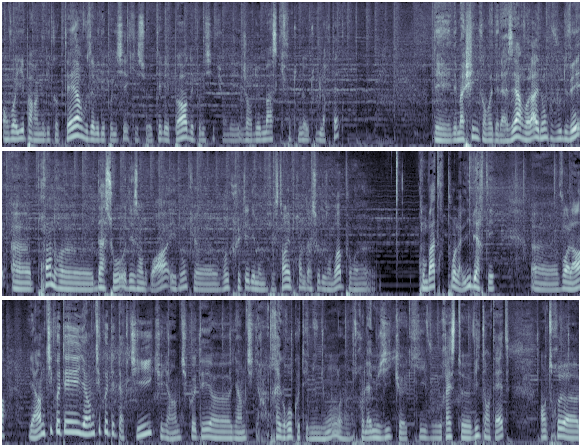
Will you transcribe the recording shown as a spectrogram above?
envoyer par un hélicoptère. Vous avez des policiers qui se téléportent, des policiers qui ont des genres de masques qui font tourner autour de leur tête. Des, machines qui envoient des lasers, voilà, et donc vous devez prendre d'assaut des endroits et donc recruter des manifestants et prendre d'assaut des endroits pour combattre pour la liberté. voilà, il y a un petit côté, il y a un petit côté tactique, il y a un petit côté, euh, il y a un petit, un très gros côté mignon euh, entre la musique euh, qui vous reste vite en tête, entre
